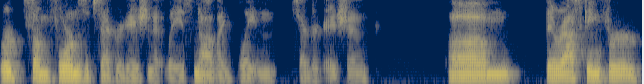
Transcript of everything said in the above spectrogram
or some forms of segregation at least, not like blatant segregation. Um, they were asking for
